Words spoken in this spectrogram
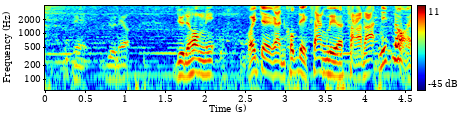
ๆเนี่ยอยู่ในอยู่ในห้องนี้ ไว้เจอกันครบเด็กสร้างเรือสาระนิดหน่อย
